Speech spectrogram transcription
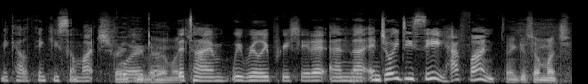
Mikel, thank you so much thank for you, the time. We really appreciate it. And uh, enjoy DC. Have fun. Thank you so much.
